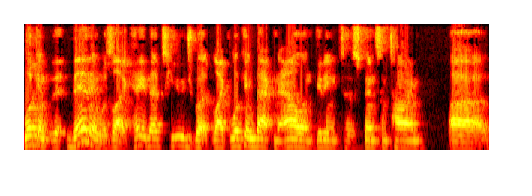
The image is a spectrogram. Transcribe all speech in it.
looking. Then it was like, hey, that's huge. But like looking back now and getting to spend some time uh,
